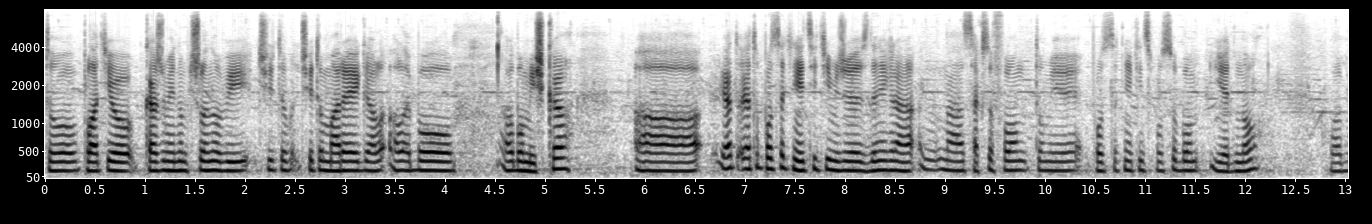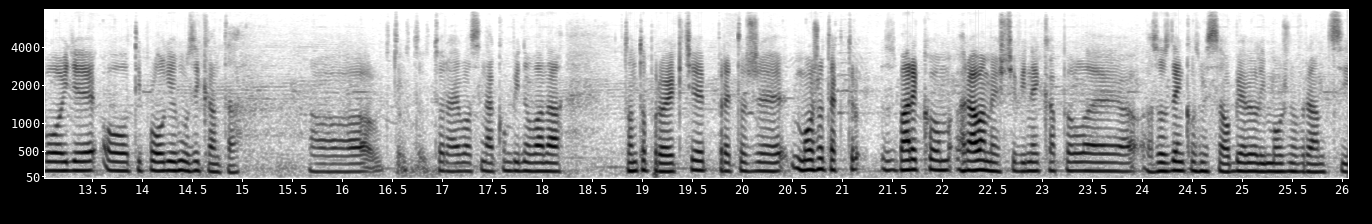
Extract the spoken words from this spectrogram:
to platí o každom jednom členovi, či, to, či je to Marek alebo, alebo Miška. A ja, to, ja to v podstate necítim, že Zdenek na, na saxofón to mi je v podstate nejakým spôsobom jedno, lebo ide o typológiu muzikanta, a, ktorá je vlastne nakombinovaná v tomto projekte, pretože možno tak tr- s Marekom hrávame ešte v inej kapele a, a so Zdenkom sme sa objavili možno v rámci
